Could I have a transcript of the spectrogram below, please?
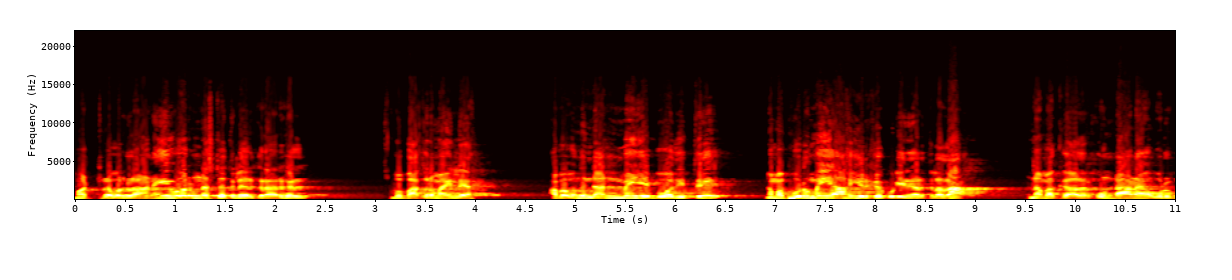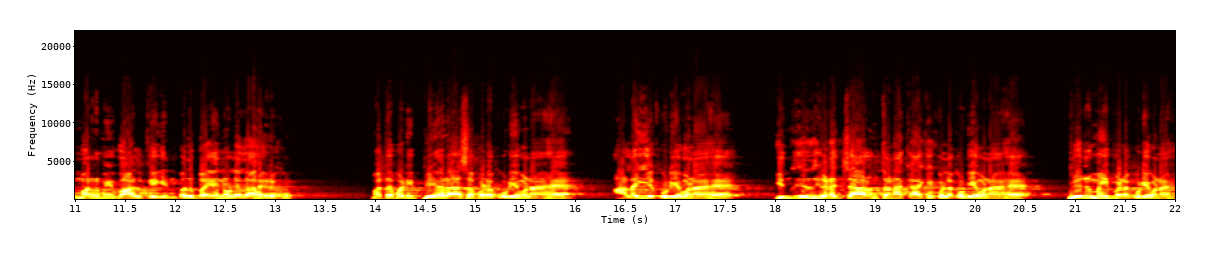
மற்றவர்கள் அனைவரும் நஷ்டத்தில் இருக்கிறார்கள். நம்ம பார்க்குறோமா இல்லையா? அப்போ வந்து நன்மையை போதித்து நம்ம பொறுமையாக இருக்கக்கூடிய நேரத்தில் தான் நமக்கு அதற்கு உண்டான ஒரு மறுமை வாழ்க்கை என்பது பயனுள்ளதாக இருக்கும். மற்றபடி பேராசைப்படக்கூடியவனாக அலையக்கூடியவனாக எது எது கிடைச்சாலும் தனக்காக்கி கொள்ளக்கூடியவனாக பெருமைப்படக்கூடியவனாக.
